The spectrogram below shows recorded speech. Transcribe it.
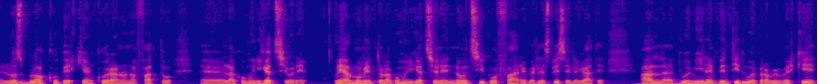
lo sblocco per chi ancora non ha fatto eh, la comunicazione e al momento la comunicazione non si può fare per le spese legate al 2022 proprio perché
